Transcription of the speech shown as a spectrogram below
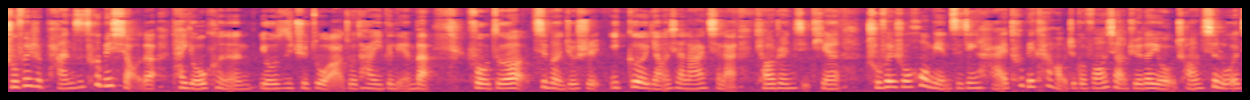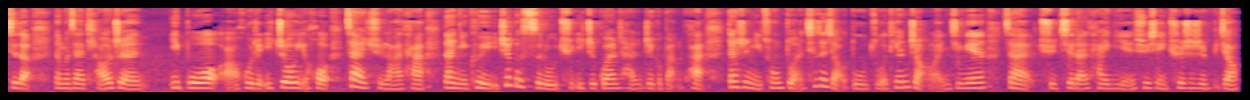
除非是盘子特别小的，它有可能游资去做啊，做它一个连板，否则基本就是一个阳线拉起来调整几天，除非说后面资金还特别看好这个方向。想觉得有长期逻辑的，那么在调整一波啊，或者一周以后再去拉它，那你可以这个思路去一直观察着这个板块。但是你从短期的角度，昨天涨了，你今天再去期待它一个延续性，确实是比较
